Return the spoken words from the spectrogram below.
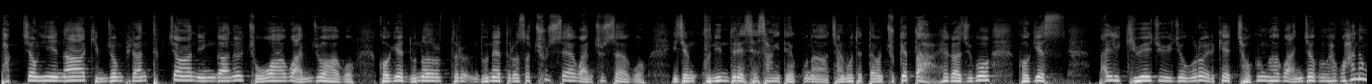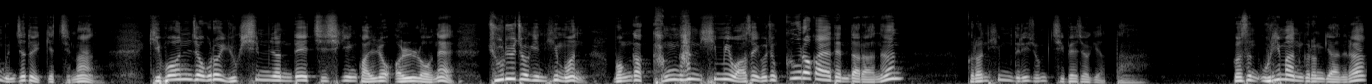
박정희나 김종필한 특정한 인간을 좋아하고 안 좋아하고 거기에 눈에 들어서 출세하고 안 출세하고 이젠 군인들의 세상이 됐구나 잘못했다면 죽겠다 해가지고 거기에 빨리 기회주의적으로 이렇게 적응하고 안 적응하고 하는 문제도 있겠지만 기본적으로 60년대 지식인 관료 언론의 주류적인 힘은 뭔가 강한 힘이 와서 이거 좀 끌어가야 된다라는 그런 힘들이 좀 지배적이었다. 그것은 우리만 그런 게 아니라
